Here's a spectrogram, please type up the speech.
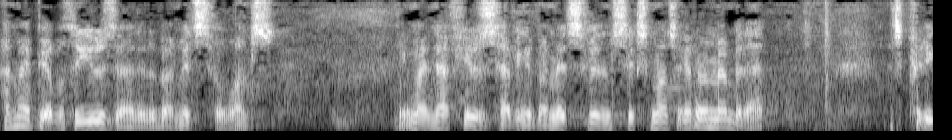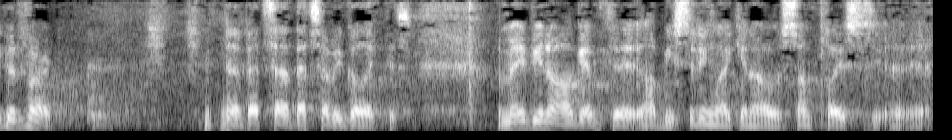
I might be able to use that at a bar mitzvah once. I think my nephew is having a bar mitzvah in six months. I got to remember that. That's pretty good word. that's how that's how we go like this. But maybe you know I'll get to I'll be sitting like you know someplace uh,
